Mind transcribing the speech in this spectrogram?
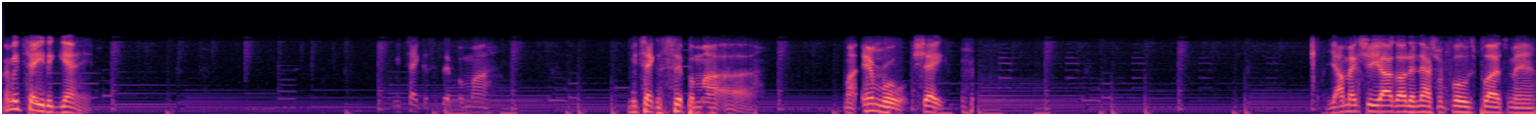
Let me tell you the game. Let me take a sip of my. Let me take a sip of my uh my emerald shake. y'all make sure y'all go to Natural Foods Plus, man.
